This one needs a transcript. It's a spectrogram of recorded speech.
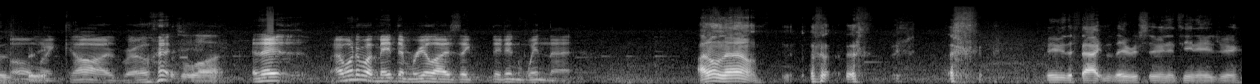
was Oh pretty, my god, bro. it was a lot. and they, I wonder what made them realize they they didn't win that. I don't know. Maybe the fact that they were suing a teenager.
